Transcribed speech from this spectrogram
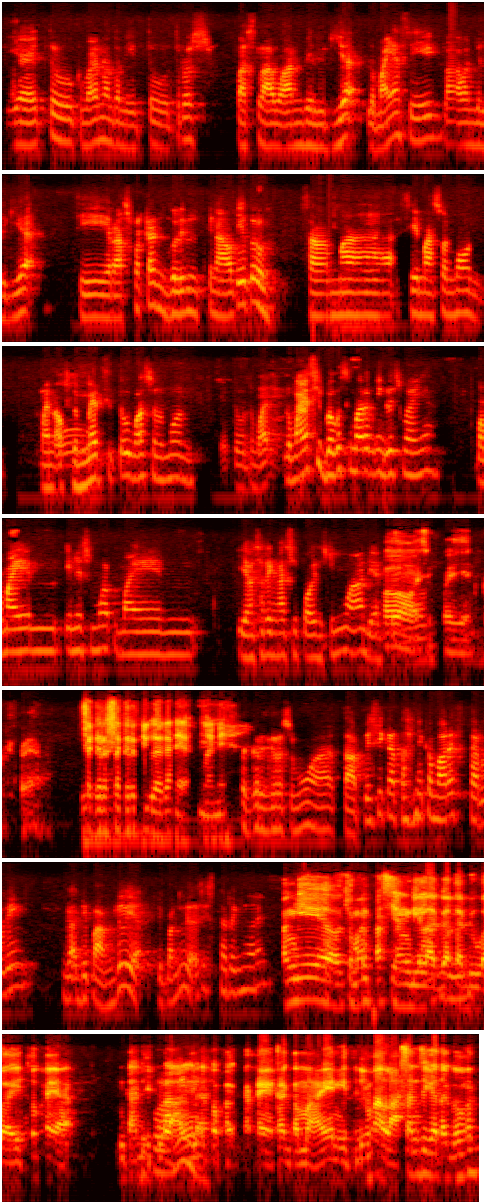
ya itu kemarin nonton itu. Terus pas lawan Belgia lumayan sih lawan Belgia si Rashford kan golin penalti tuh sama si Mason Mount. Man of the Oh. match itu Mason Mount. Itu lumayan, lumayan sih bagus kemarin Inggris mainnya. Pemain ini semua pemain yang sering ngasih poin semua di FPL. Oh, masih poin. FPL. Seger-seger juga kan ya mainnya. Seger-seger semua. Tapi sih katanya kemarin Sterling nggak dipanggil ya? Dipanggil nggak sih Sterling kemarin? Panggil, cuman pas yang di laga kedua itu kayak entah dipulangin ya? atau kayak kayak kagak main gitu. Dia mah alasan sih kata gue.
